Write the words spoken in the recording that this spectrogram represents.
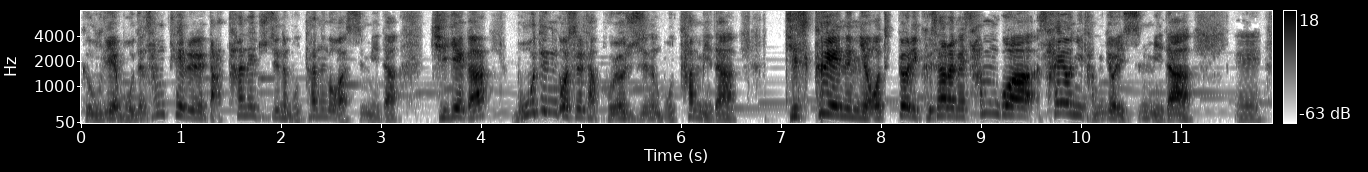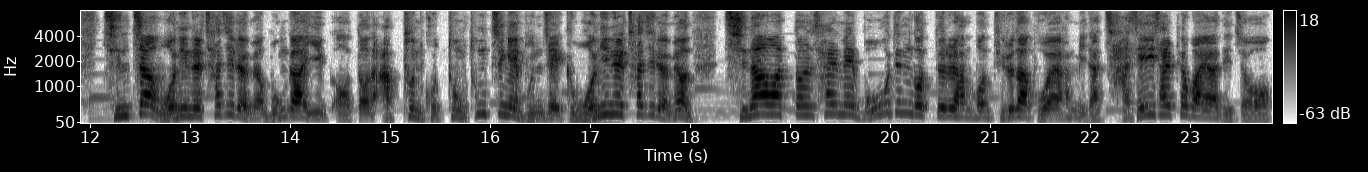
그 우리의 모든 상태를 나타내 주지는 못하는 것 같습니다. 기계가 모든 것을 다 보여주지는 못합니다. 디스크에는요, 특별히 그 사람의 삶과 사연이 담겨 있습니다. 예, 진짜 원인을 찾으려면 뭔가 이 어떤 아픈 고통, 통증의 문제, 그 원인을 찾으려면 지나왔던 삶의 모든 것들을 한번 들여다보아야 합니다. 자세히 살펴봐야 되죠.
